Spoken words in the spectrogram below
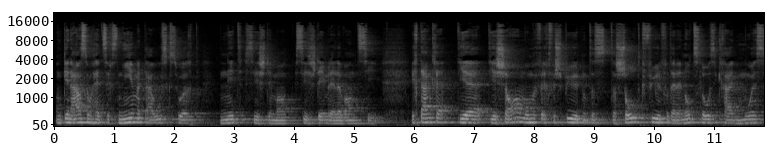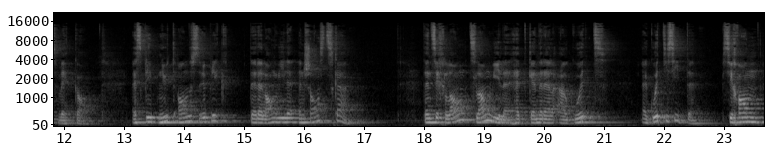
Und genauso hat sich niemand auch ausgesucht, nicht systemrelevant zu sein. Ich denke, die, die Scham, die man vielleicht verspürt und das, das Schuldgefühl von dieser Nutzlosigkeit muss weggehen. Es bleibt nichts anderes übrig, dieser Langweile eine Chance zu geben. Denn sich lang, zu langweilen hat generell auch gut, eine gute Seite. Sie kann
